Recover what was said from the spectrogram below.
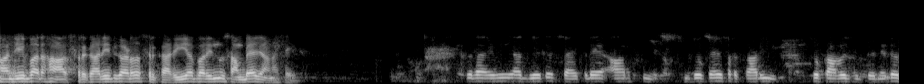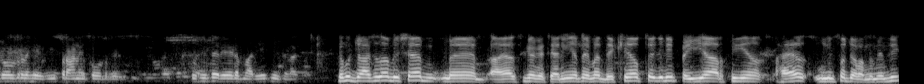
ਹਾਂਜੀ ਪਰ ਹਾਂ ਸਰਕਾਰੀ ਰਿਕਾਰਡ ਤਾਂ ਸਰਕਾਰੀ ਆ ਪਰ ਇਹਨੂੰ ਸਾਂਭਿਆ ਜਾਣਾ ਚਾਹੀਦਾ। ਜੀ ਅੱਜ ਤੇ ਸੈਂਕੜੇ ਆਰਸੀ ਜੋ ਕਿ ਸਰਕਾਰੀ ਜੋ ਕਾਗਜ਼ ਦਿੱਤੇ ਨੇ ਤੇ ਰੋਲ ਰਹੇ ਸੀ ਪੁਰਾਣੇ ਕੋਰਟ ਦੇ। ਤੁਸੀਂ ਤੇ ਰੇਡ ਮਾਰੀ ਹੈ, ਕੀ ਚਾਹੁੰਦੇ ਦੇਖੋ ਜਾਂਚ ਦਾ ਵਿਸ਼ਾ ਮੈਂ ਆਇਆ ਸੀਗਾ ਕਚਹਿਰੀਆਂ ਤੇ ਮੈਂ ਦੇਖਿਆ ਉੱਥੇ ਜਿਹੜੀ ਪਈ ਆਰਸੀ ਹੈ 1994 ਦੀ।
